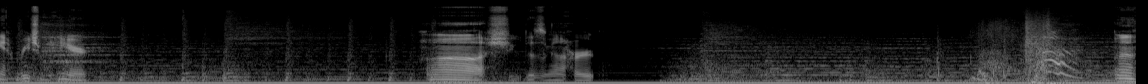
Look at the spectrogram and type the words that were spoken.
Can't reach me here. Ah, shoot, this is gonna hurt. Eh,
